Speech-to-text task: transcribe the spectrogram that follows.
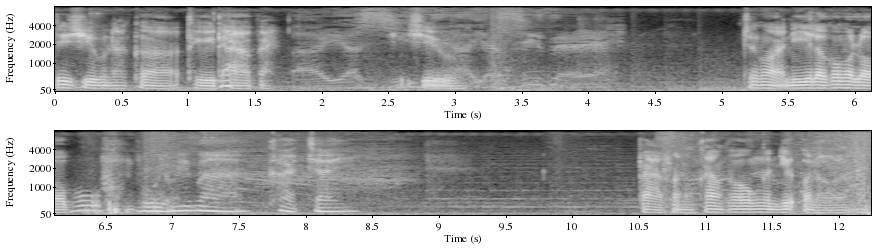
ดิชิวนะก็ถือดาบไปชิวจังหวะนี้เราก็มารอบูบูยังไม่มาขาดใจ ป่าฝั่งตรงข้ามเขาเงินเยอะกว่าเราแล้วนะ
